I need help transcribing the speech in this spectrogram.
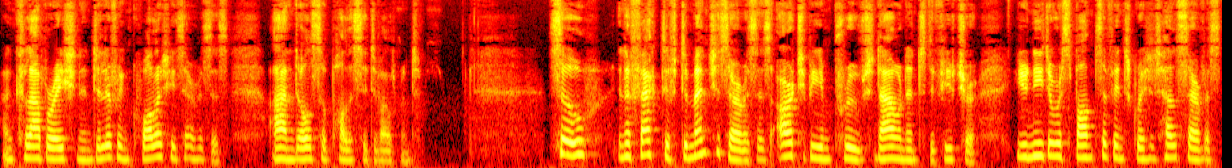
and collaboration in delivering quality services and also policy development. So, in effect, if dementia services are to be improved now and into the future, you need a responsive integrated health service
